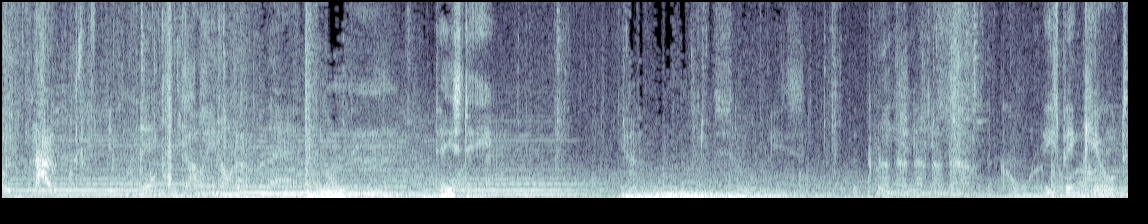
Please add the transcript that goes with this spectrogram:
no! What's going on over there? Mmm, tasty. No, no, no, no, no. He's been killed.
